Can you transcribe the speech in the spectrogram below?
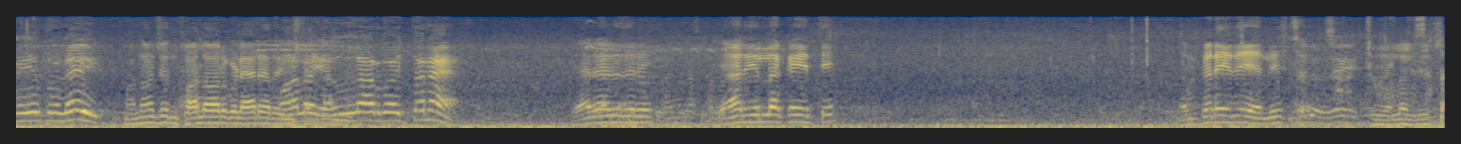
ಕೈ ಹತ್ರಲ್ಲ ಮನೋಜನ್ ಫಾಲೋವರ್ಗಳು ಯಾರ್ಯಾರು ಫಾಲೋ ಎಲ್ಲಾರ್ದು ಐತಾನೆ ಯಾರ್ಯಾರು ಇದ್ದಾರೆ? ಯಾರು ಇಲ್ಲ ಕೈ ಎತ್ತಿ? ನಮ್ಮ ಕಡೆ ಇದೆ ಲಿಸ್ಟ್ ಎಲ್ಲ ಲಿಸ್ಟ್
